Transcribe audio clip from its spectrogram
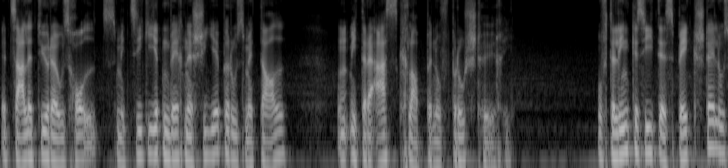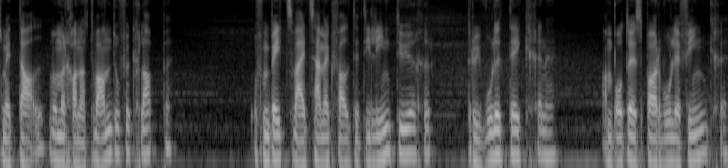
eine Zellentür aus Holz mit zig irgendwelchen Schieber aus Metall und mit einer Essklappe auf Brusthöhe. Auf der linken Seite ein Beckgestell aus Metall, wo man an die Wand aufklappen kann. Auf dem Bett zwei zusammengefaltete Lindtücher, drei Wolldecken, am Boden ein paar Wollfinken.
